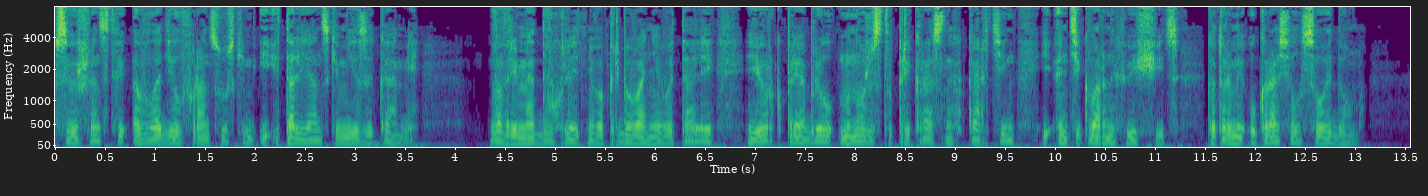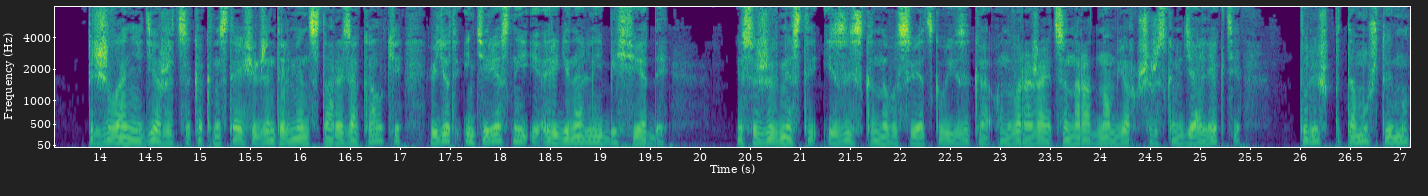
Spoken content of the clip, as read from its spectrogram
в совершенстве овладел французским и итальянским языками. Во время двухлетнего пребывания в Италии Йорк приобрел множество прекрасных картин и антикварных вещиц, которыми украсил свой дом. При желании держится как настоящий джентльмен старой закалки, ведет интересные и оригинальные беседы. Если же вместо изысканного светского языка он выражается на родном йоркширском диалекте, то лишь потому, что ему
